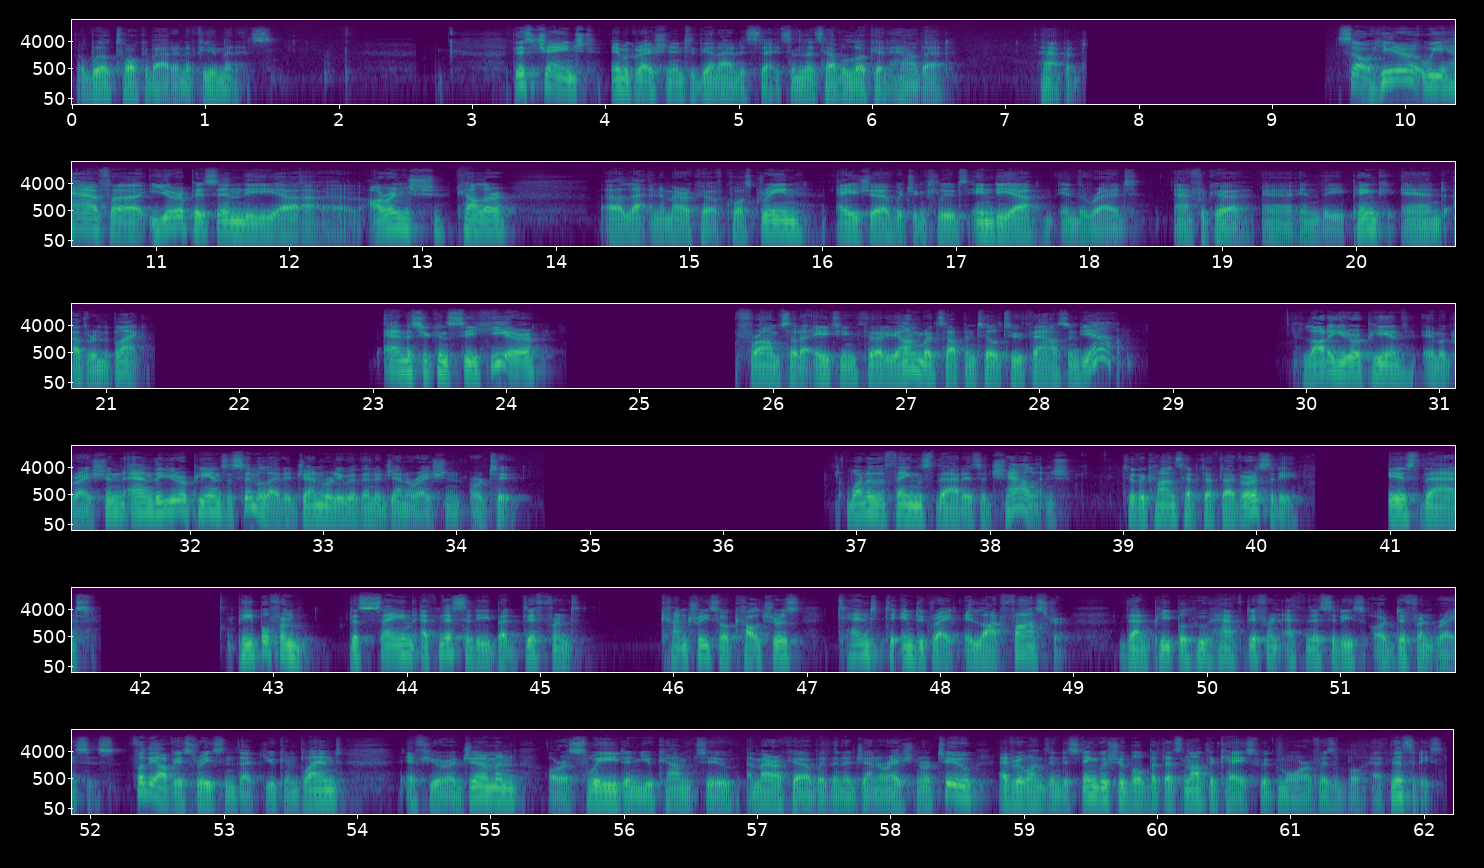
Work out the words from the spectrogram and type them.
we'll talk about in a few minutes. This changed immigration into the United States, and let's have a look at how that happened. So here we have uh, Europe is in the uh, orange color, uh, Latin America, of course, green, Asia, which includes India, in the red, Africa uh, in the pink and other in the black. And as you can see here, from sort of 1830 onwards up until 2000, yeah, a lot of European immigration, and the Europeans assimilated generally within a generation or two. One of the things that is a challenge to the concept of diversity is that people from the same ethnicity but different countries or cultures tend to integrate a lot faster than people who have different ethnicities or different races. For the obvious reason that you can blend. If you're a German or a Swede and you come to America within a generation or two, everyone's indistinguishable, but that's not the case with more visible ethnicities.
